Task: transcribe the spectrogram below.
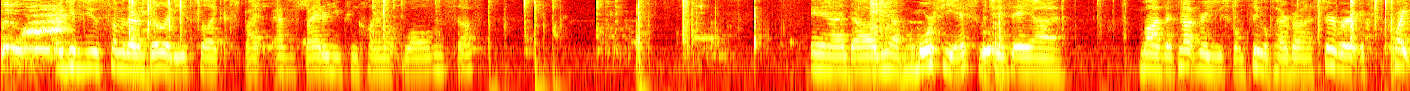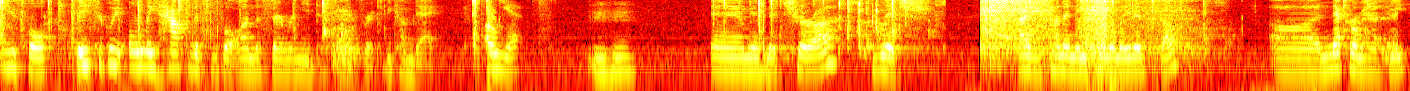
It gives you some of their abilities, so like a as a spider you can climb up walls and stuff. And uh, we have Morpheus, which is a uh, mod that's not very useful in single player, but on a server it's quite useful. Basically, only half of the people on the server need to sleep for it to become day. Oh yes. Mm-hmm. And we have Natura, which has a ton of nature-related stuff. Uh, Necromancy,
